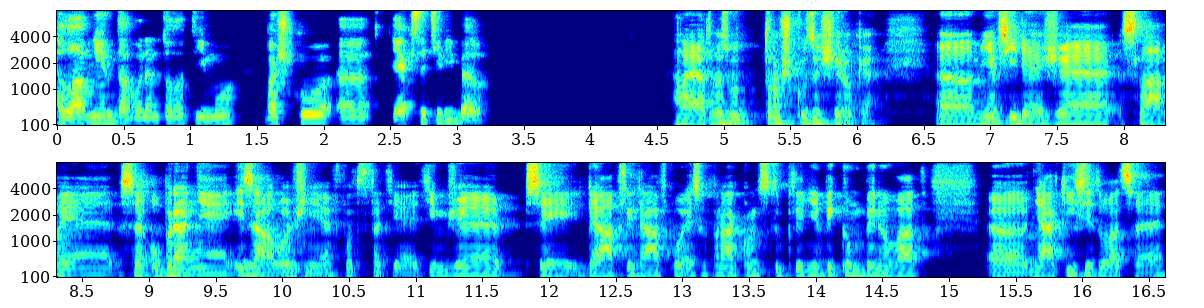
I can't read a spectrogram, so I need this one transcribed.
hlavním tahonem toho týmu. Vašku, uh, jak se ti líbil? Ale já to vezmu trošku ze široké. Mně přijde, že Slávě se obraně i záložně v podstatě tím, že si dá přihrávku a je schopná konstruktivně vykombinovat nějaký situace,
